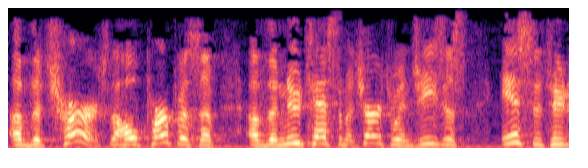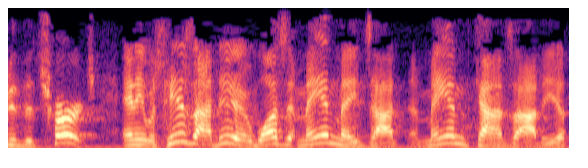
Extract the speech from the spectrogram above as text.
of the church, the whole purpose of, of the New Testament church when Jesus instituted the church, and it was his idea, it wasn't man-made's, mankind's idea,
